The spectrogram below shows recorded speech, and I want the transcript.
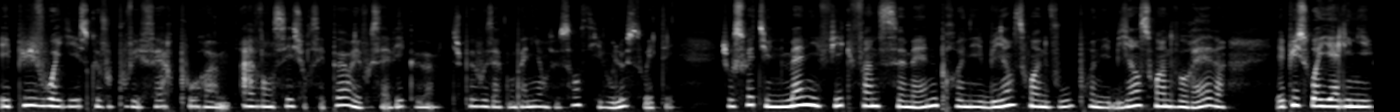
Et puis voyez ce que vous pouvez faire pour euh, avancer sur ces peurs et vous savez que je peux vous accompagner en ce sens si vous le souhaitez. Je vous souhaite une magnifique fin de semaine. Prenez bien soin de vous, prenez bien soin de vos rêves et puis soyez alignés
